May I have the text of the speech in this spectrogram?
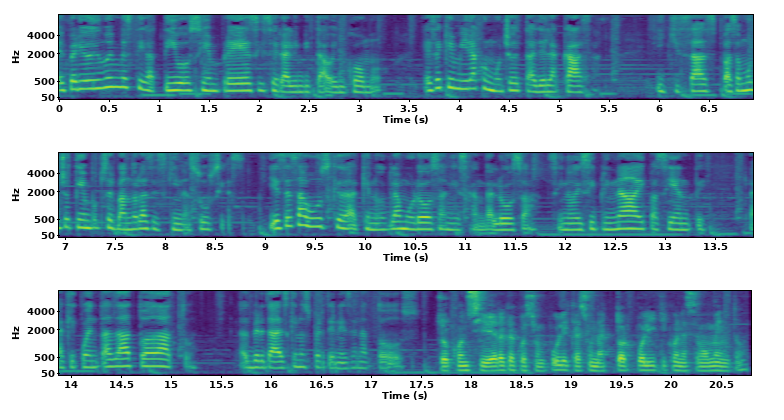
El periodismo investigativo siempre es y será el invitado incómodo, ese que mira con mucho detalle la casa, y quizás pasa mucho tiempo observando las esquinas sucias. Y es esa búsqueda que no es glamurosa ni escandalosa, sino disciplinada y paciente, la que cuenta dato a dato las verdades que nos pertenecen a todos. Yo considero que Cuestión Pública es un actor político en este momento,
